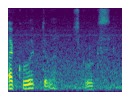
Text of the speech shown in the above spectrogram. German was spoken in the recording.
Hat gut, du. Ist gut gewesen.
